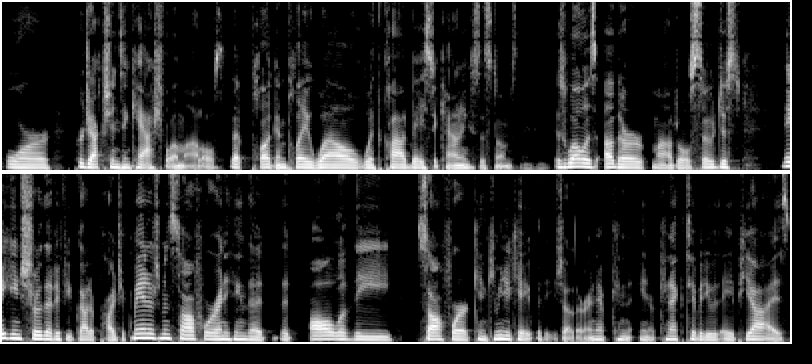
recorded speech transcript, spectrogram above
for projections and cash flow models that plug and play well with cloud based accounting systems, mm-hmm. as well as other modules. So just making sure that if you've got a project management software, anything that that all of the software can communicate with each other and have con, you know connectivity with APIs.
